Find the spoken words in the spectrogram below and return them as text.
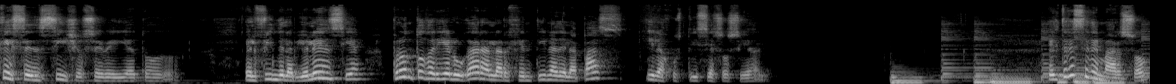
Qué sencillo se veía todo. El fin de la violencia pronto daría lugar a la Argentina de la paz y la justicia social. El 13 de marzo,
